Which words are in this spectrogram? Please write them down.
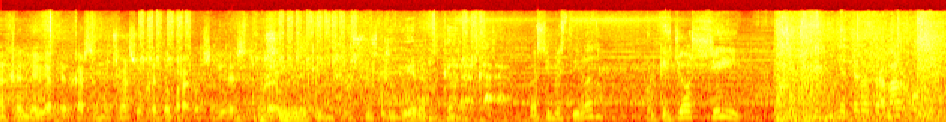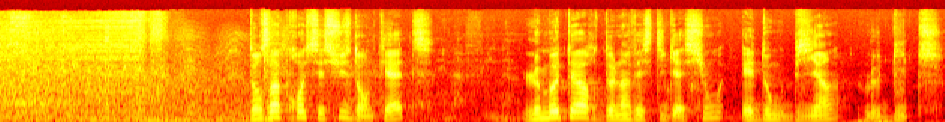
Ángel debía acercarse mucho al sujeto para conseguir esas pruebas. que incluso estuvieran cara a cara. ¿Lo has investigado? Porque yo sí. ¡Puñetero trabajo! Dans un processus d'enquête, le moteur de l'investigation est donc bien le doute,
